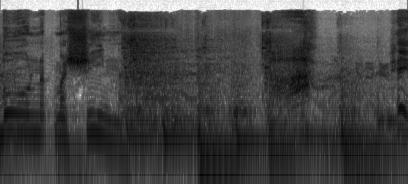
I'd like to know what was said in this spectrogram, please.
Bone Machine. Ah Ehi,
